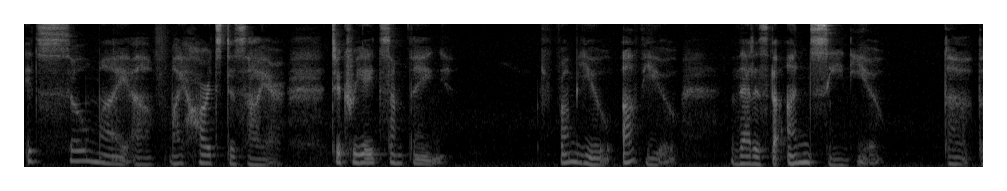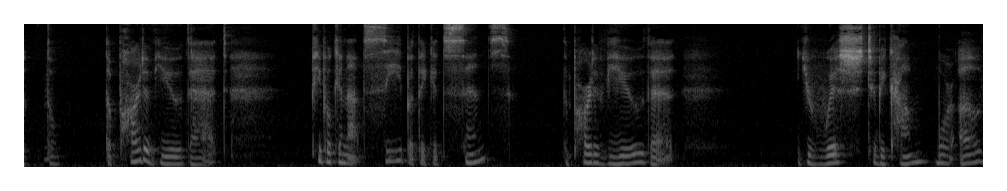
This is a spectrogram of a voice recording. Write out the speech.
it's so my uh, my heart's desire to create something from you of you that is the unseen you, the the the, the part of you that people cannot see but they could sense, the part of you that you wish to become more of,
